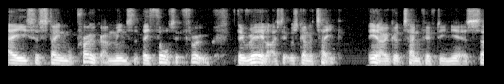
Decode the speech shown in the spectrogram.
a sustainable program means that they thought it through. They realised it was going to take you know a good 10, 15 years. So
